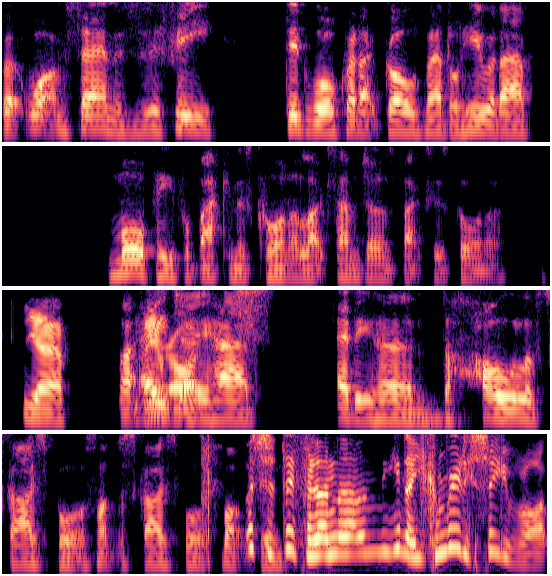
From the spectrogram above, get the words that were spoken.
But what I'm saying is, is if he did walk with that gold medal, he would have more people back in his corner, like Sam Jones backs his corner. Yeah, Like you're AJ right. had Eddie Hearn, the whole of Sky Sports, not just Sky Sports boxing. this is different, and uh, you know you can really see right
